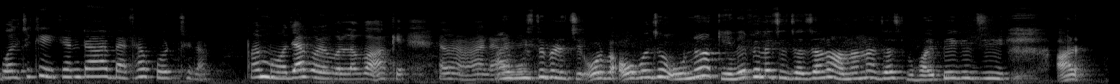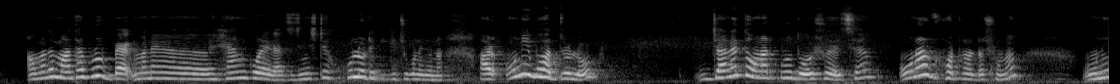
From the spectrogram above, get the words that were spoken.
বলছে কি এখানটা আর ব্যথা করছে না। আমি মজা করে বললাম বাবাকে। আমি বুঝতে পেরেছি ওর বা- ও বলছে ও না কেঁদে ফেলেছে যা জানো আমরা না জাস্ট ভয় পেয়ে গেছি। আমাদের মাথা পুরো মানে হ্যাং করে গেছে। জিনিসটা হলো ঠিকই কিছুক্ষণের জন্য। আর উনি ভদ্রলোক, জানেন তো ওনার পুরো দোষ হয়েছে। ওনার ঘটনাটা শোনো, উনি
